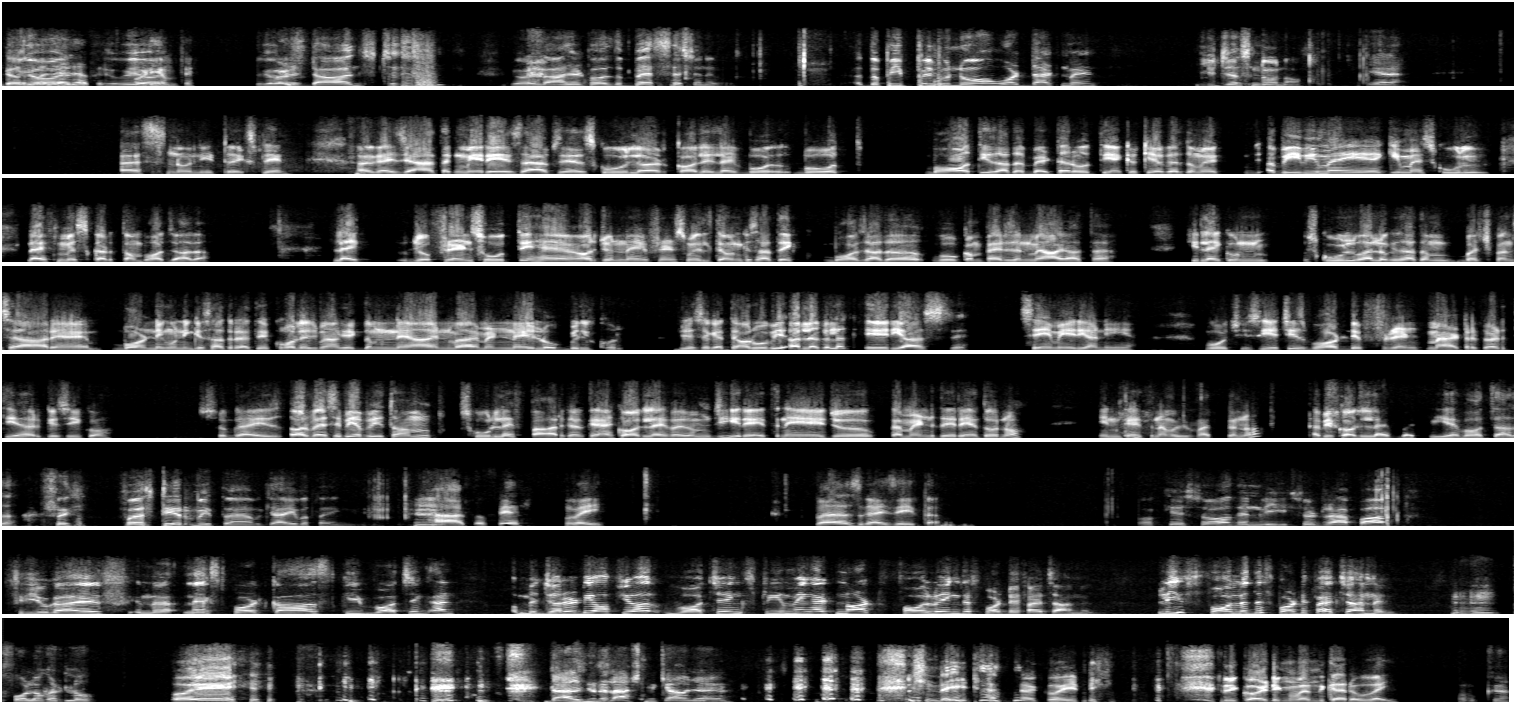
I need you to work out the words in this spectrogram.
डोल बजा जाते पोडियम पे we all danced we all danced it was the best session ever the people who know what that meant you just know now yeah बस no need to explain और guys जहाँ तक मेरे हिसाब से स्कूल और college life बहुत बहुत ही ज़्यादा बेटर होती है क्योंकि अगर तुम्हें अभी भी मैं ये है कि मैं स्कूल लाइफ मिस करता हूँ बहुत ज़्यादा। लाइक like, जो फ्रेंड्स होते हैं और जो नए फ्रेंड्स मिलते हैं उनके साथ एक बहुत ज़्यादा वो कंपैरिजन में आ जाता है। कि लाइक उन स्कूल वालों के साथ हम बचपन से आ रहे हैं बॉन्डिंग उन्हीं के साथ रहती है। कॉलेज में आके एकदम नया एनवायरनमेंट नए लोग बिल्कुल। जैसे कहते हैं और वो भी अलग अलग एरियाज़ से। सेम एरिया नहीं है। वो चीज़ ये चीज़ बहुत डिफरेंट मैटर करती है हर किसी को। सो so गाइस और वैसे भी अभी तो हम स्कूल लाइफ पार करके आए कॉलेज लाइफ हम जी रहे हैं। इतने जो कमेंट दे रहे हैं दोनों इनका इतना भी मत सुनो। अभी कॉलेज लाइफ बची है बहुत ज़्यादा। फ़र्स्ट ईयर में तो है क्या ही बताएँगे। हम्म। हाँ तो फिर वही। बस गाइस यही था। Okay, so then we should wrap up. See you guys in the next podcast. Keep watching and a majority of you are watching streaming at not following the Spotify channel. Please follow the Spotify channel. Follow कर लो ओए डाल देना last में क्या हो जाएगा नहीं डालना कोई नहीं रिकॉर्डिंग बंद करो भाई ओके okay.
